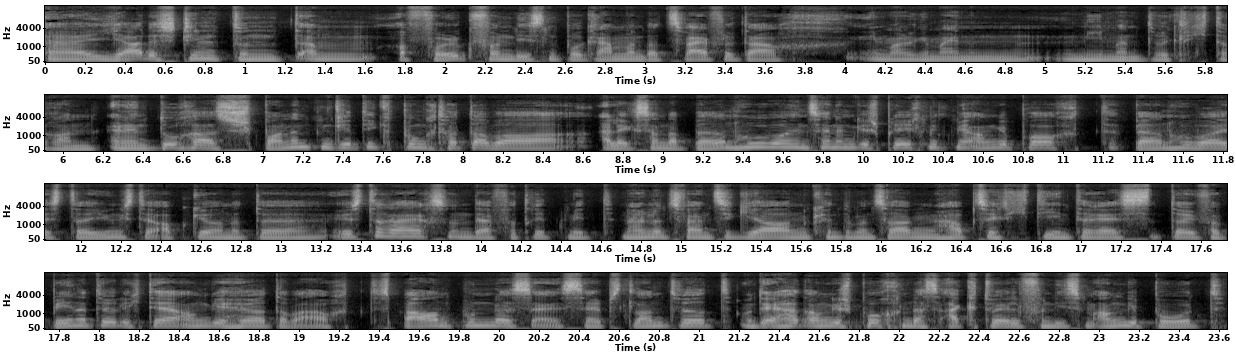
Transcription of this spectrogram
Äh, ja, das stimmt. Und am Erfolg von diesen Programmen, da zweifelt auch im Allgemeinen niemand wirklich daran. Einen durchaus spannenden Kritikpunkt hat aber Alexander Bernhuber in seinem Gespräch mit mir angebracht. Bernhuber ist der jüngste Abgeordnete Österreichs und er vertritt mit 29 Jahren, könnte man sagen, hauptsächlich die die Interessen der ÖVP natürlich, der angehört, aber auch des Bauernbundes, er ist selbst Landwirt. Und er hat angesprochen, dass aktuell von diesem Angebot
